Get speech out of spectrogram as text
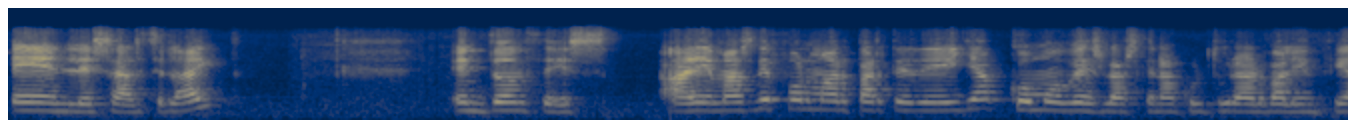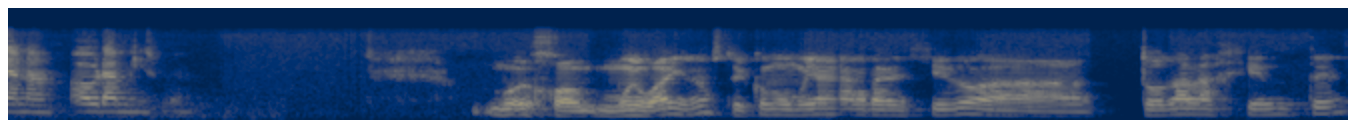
en Les Arts Light. Entonces, además de formar parte de ella, ¿cómo ves la escena cultural valenciana ahora mismo? Muy, muy guay, ¿no? Estoy como muy agradecido a toda la gente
